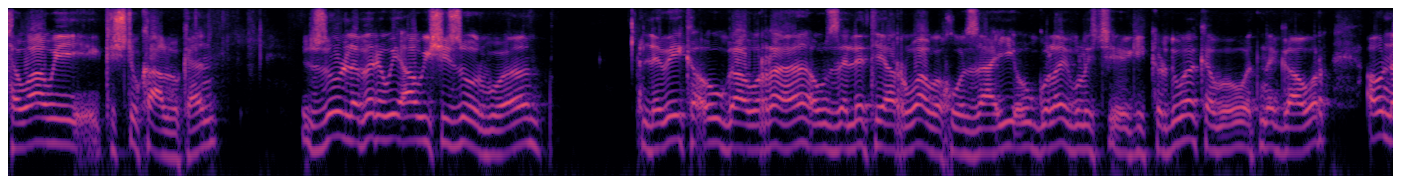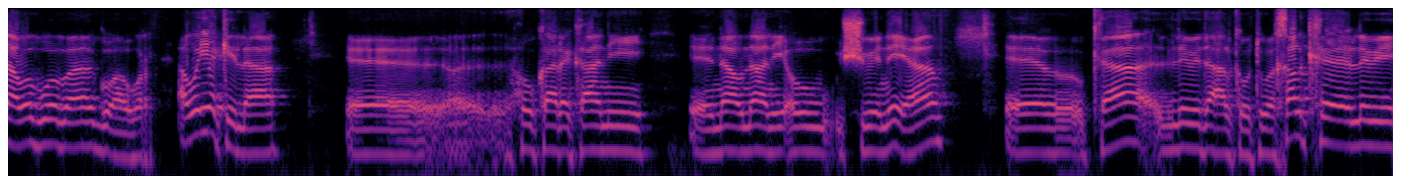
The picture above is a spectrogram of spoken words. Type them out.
تەواوی کشت و کاڵ بکەن زۆر لەبەرئەوەی ئاویشی زۆر بووە لەوێی کە ئەو گاوڕە ئەو زەلە تیا ڕواوە خۆزایی ئەو گوڵای گوڵێکی کردووە کە بۆ وەتنە گاوڕ ئەو ناوە بووە بە گواوڕ ئەوە یەکێ لە هۆکارەکانی ناونانی ئەو شوێنەیە کە لەوێدا هەڵکەوتووە خەڵک لەوێ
